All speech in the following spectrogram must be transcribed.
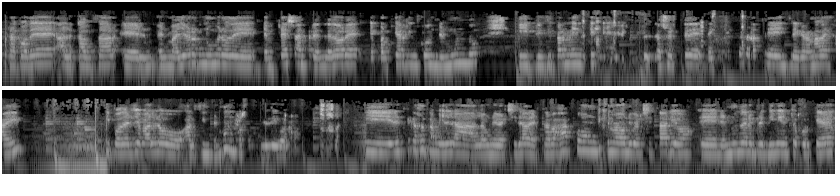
para poder alcanzar el, mayor número de, empresas, emprendedores de cualquier rincón del mundo y principalmente la suerte de, de entre Granada y Jaén y poder llevarlo al fin del mundo, como yo digo, ¿no? Y en este caso también la, universidad, trabajar con temas universitarios en el mundo del emprendimiento porque es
